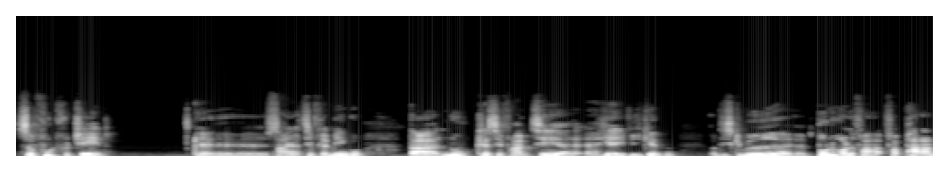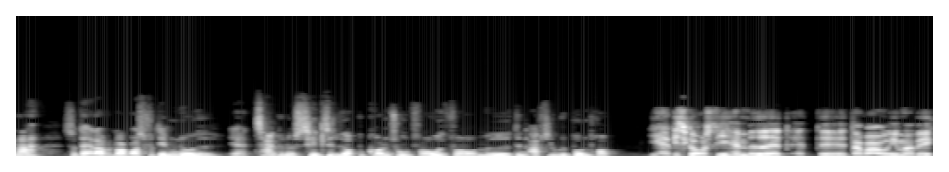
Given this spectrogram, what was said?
Så fuldt fortjent øh, sejr til Flamengo, der nu kan se frem til at, at her i weekenden og de skal møde øh, bundholdet fra, fra Paraná, så der er der nok også for dem noget, ja, tanket noget selvtillid op på kontoen forud for at møde den absolute bundprop. Ja, vi skal også lige have med, at, at uh, der var jo immer væk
